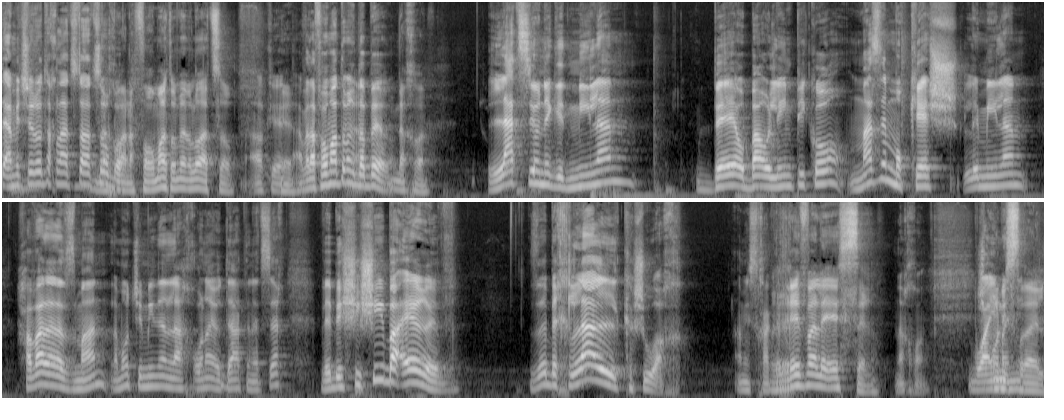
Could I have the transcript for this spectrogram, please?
האמת שלא צריך לעצור, עצור בו. נכון, הפורמט אומר לא עצור. אוקיי, כן. אבל הפורמט אומר דבר. נכון. לציו נגד מילאן, בא- באולימפיקו, מה זה מוקש למילאן? חבל על הזמן, למרות שמילאן לאחרונה יודעת לנצח, ובשישי בערב, זה בכלל קשוח, המשחק הזה. רבע לעשר. נכון. שעון ישראל.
